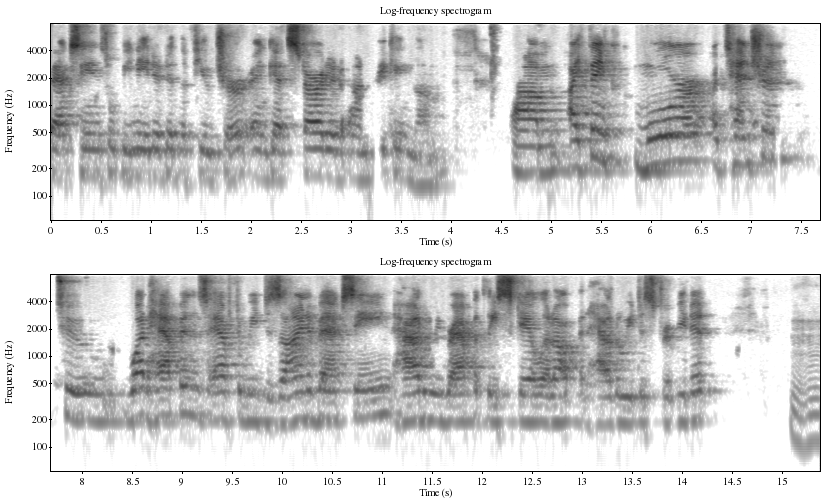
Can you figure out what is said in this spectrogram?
vaccines will be needed in the future and get started on making them. Um, I think more attention to what happens after we design a vaccine, how do we rapidly scale it up, and how do we distribute it mm-hmm.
